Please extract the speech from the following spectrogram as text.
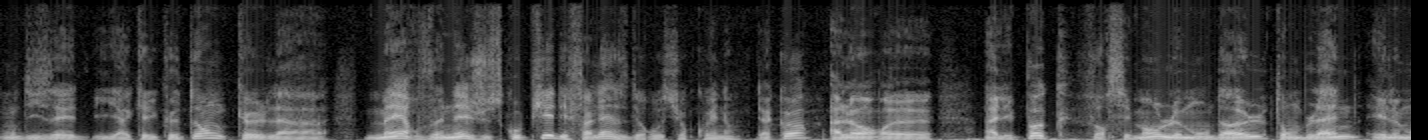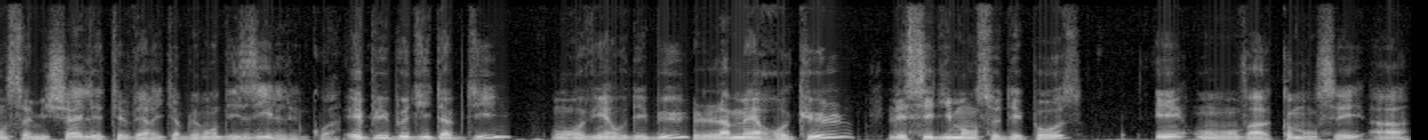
on disait il y a quelque temps que la mer venait jusqu'au pied des falaises de Ros-sur-Couesnon. D'accord? Alors, euh, à l'époque, forcément, le Mont Dol, Tomblaine et le Mont-Saint-Michel étaient véritablement des îles. Et puis petit à petit, on revient au début, la mer recule, les sédiments se déposent, et on va commencer à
